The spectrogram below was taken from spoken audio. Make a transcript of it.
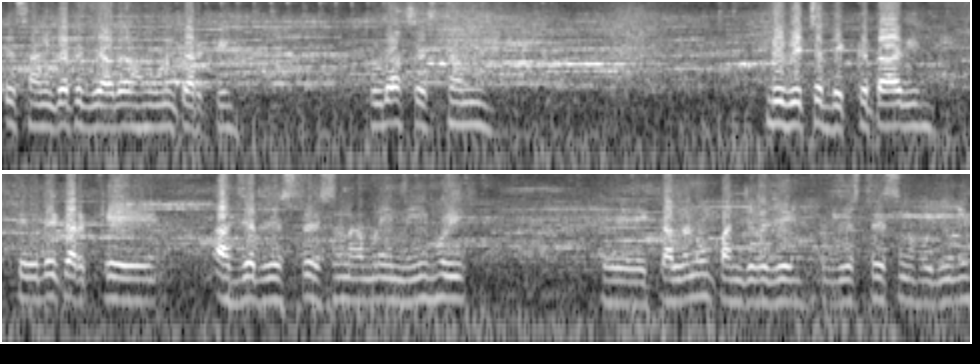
ਤੇ ਸੰਗਤ ਜ਼ਿਆਦਾ ਹੋਣ ਕਰਕੇ ਥੋੜਾ ਸਿਸਟਮ ਦੇ ਵਿੱਚ ਦਿੱਕਤ ਆ ਗਈ ਤੇ ਉਹਦੇ ਕਰਕੇ ਅੱਜ ਰਜਿਸਟ੍ਰੇਸ਼ਨ ਆਪਣੀ ਨਹੀਂ ਹੋਈ ਤੇ ਕੱਲ ਨੂੰ 5 ਵਜੇ ਰਜਿਸਟ੍ਰੇਸ਼ਨ ਹੋ ਜੂਗੀ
